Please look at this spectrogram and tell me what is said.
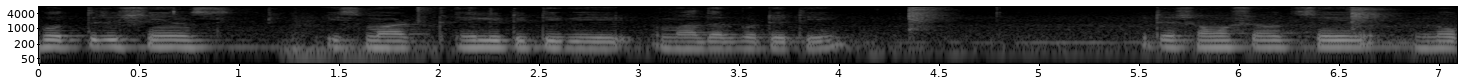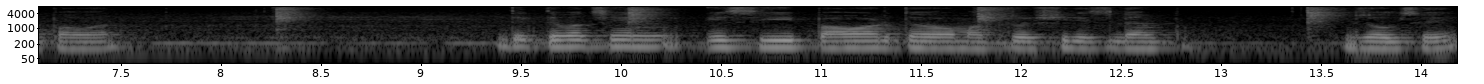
বত্রিশ inch smart LED TV motherboard এটি। এটার সমস্যা হচ্ছে নো পাওয়ার দেখতে পাচ্ছেন এসি পাওয়ার দেওয়া মাত্র সিরিজ ল্যাম্প জ্বলছে।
